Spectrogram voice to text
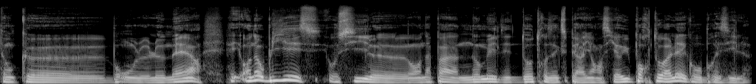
Donc, euh, bon, le, maire. on a oublié aussi, on n'a pas nommé d'autres expériences. Il y a eu Porto Alegre au Brésil,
